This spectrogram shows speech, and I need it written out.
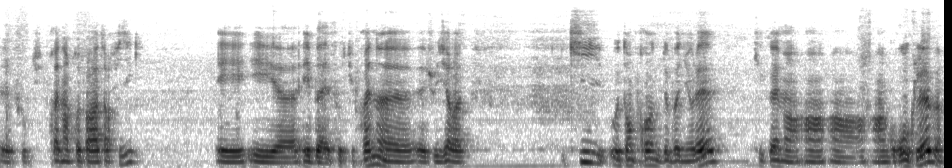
il faut que tu te prennes un préparateur physique. Et, et, et ben, il faut que tu prennes, je veux dire, qui, autant prendre de Bagnolet, qui est quand même un, gros club,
